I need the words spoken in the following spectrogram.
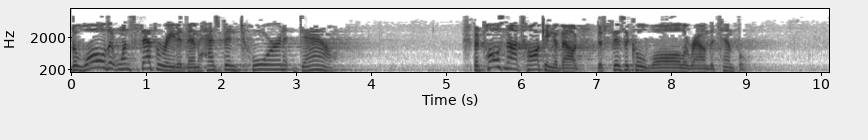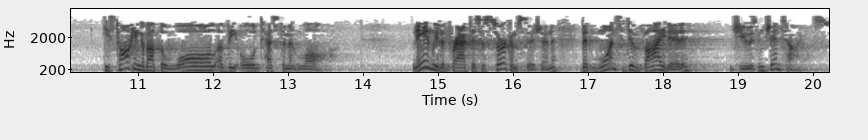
The wall that once separated them has been torn down. But Paul's not talking about the physical wall around the temple. He's talking about the wall of the Old Testament law, namely the practice of circumcision that once divided Jews and Gentiles.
